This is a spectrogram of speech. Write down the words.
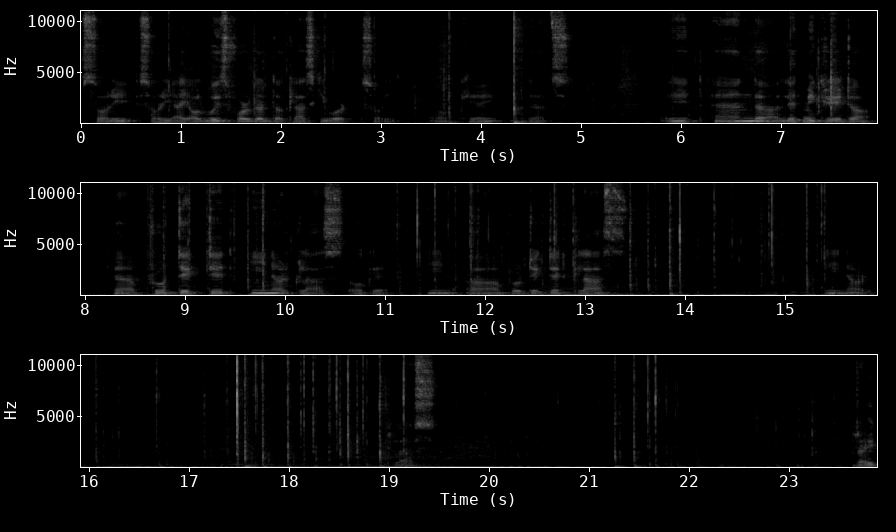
sorry sorry i always forget the class keyword. Sorry. Okay that's it. And uh, let me create a uh, protected inner class okay? In a protected class inner class. Right?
